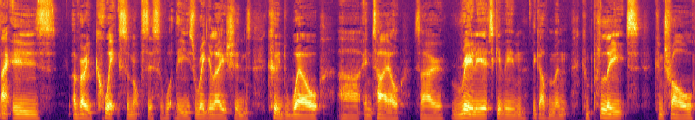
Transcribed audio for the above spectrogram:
that is a very quick synopsis of what these regulations could well uh, entail. So, really, it's giving the government complete control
